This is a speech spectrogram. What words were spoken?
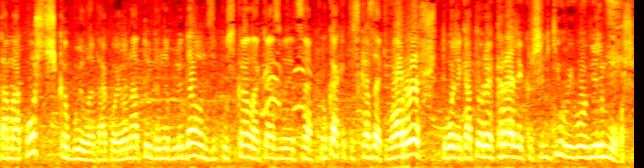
Там окошечко было такое, он оттуда наблюдал, он запускал, оказывается, ну как это сказать, воров, что ли, которые крали кошельки у его вельмож.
